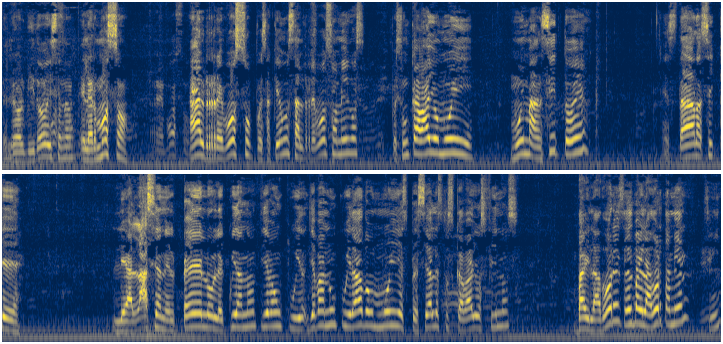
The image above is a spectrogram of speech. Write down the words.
Se le olvidó, dice, ¿no? El hermoso. Rebozo. Ah, el rebozo, pues aquí vemos al rebozo, amigos. Pues un caballo muy, muy mansito, ¿eh? Está ahora sí que le alacian el pelo, le cuidan, ¿no? Llevan un, llevan un cuidado muy especial estos caballos finos. Bailadores, ¿es bailador también? Sí.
